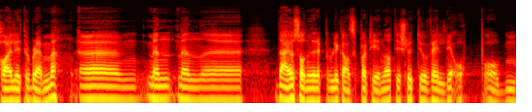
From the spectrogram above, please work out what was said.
har litt problemer med. Uh, men, men uh, det er jo sånn i det republikanske partiet nå at de slutter jo veldig opp om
